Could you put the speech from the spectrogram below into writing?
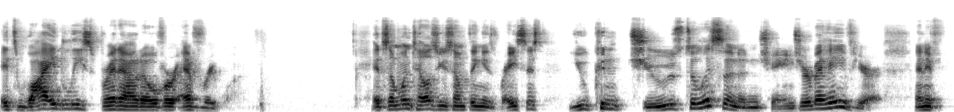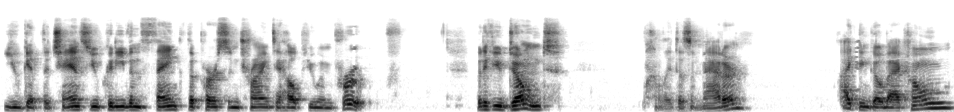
It's widely spread out over everyone. If someone tells you something is racist, you can choose to listen and change your behavior. And if you get the chance, you could even thank the person trying to help you improve. But if you don't, well, it doesn't matter. I can go back home,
